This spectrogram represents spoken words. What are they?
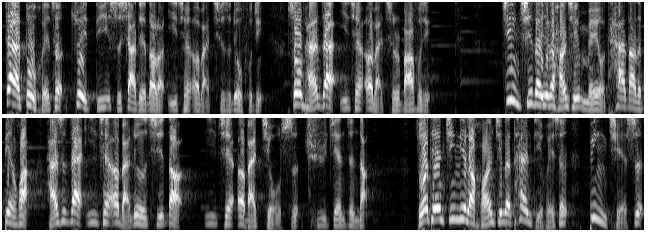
再度回撤，最低是下跌到了一千二百七十六附近，收盘在一千二百七十八附近。近期的一个行情没有太大的变化，还是在一千二百六十七到一千二百九十区间震荡。昨天经历了黄金的探底回升，并且是。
